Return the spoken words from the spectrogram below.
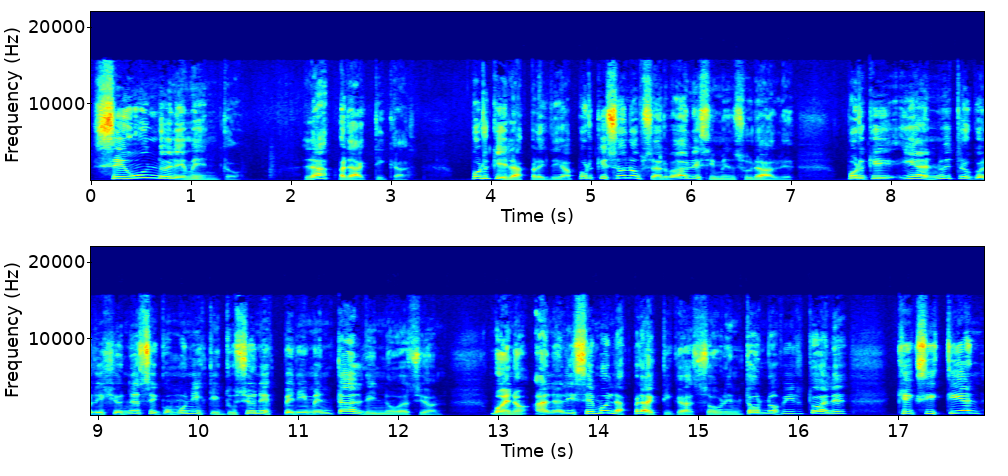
Segundo elemento, las prácticas. ¿Por qué las prácticas? Porque son observables y mensurables. Porque ya nuestro colegio nace como una institución experimental de innovación. Bueno, analicemos las prácticas sobre entornos virtuales que existían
